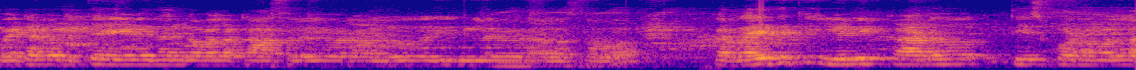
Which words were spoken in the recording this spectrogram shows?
బయట పెడితే ఏ విధంగా వాళ్ళ కాసుల వివరాలు ఇళ్ళ వివరాలు వస్తావో. ఒక రైతుకి యూనిక్ కార్డు తీసుకోవడం వల్ల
